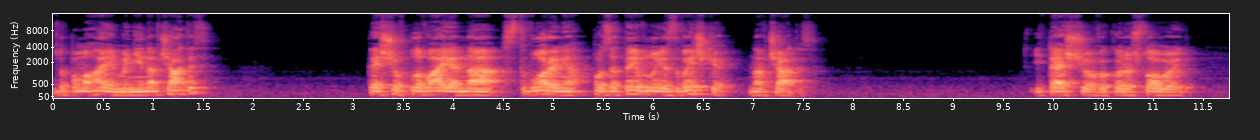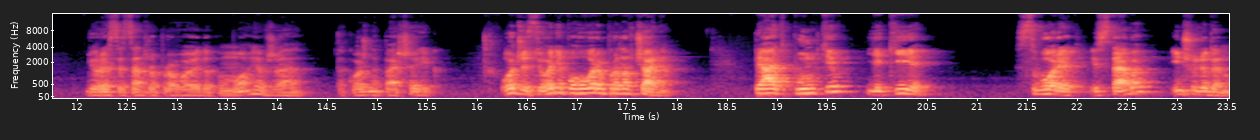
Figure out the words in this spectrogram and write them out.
допомагає мені навчатись, те, що впливає на створення позитивної звички навчатись, і те, що використовують юристи Центру правової допомоги вже також не перший рік. Отже, сьогодні поговоримо про навчання. П'ять пунктів, які створять із тебе іншу людину.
